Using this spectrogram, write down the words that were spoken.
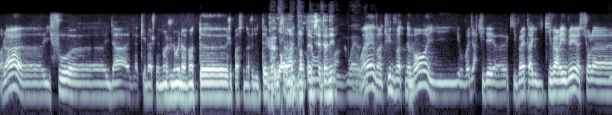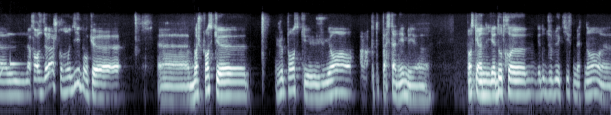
voilà, euh, il faut, euh, il, a, il a quel âge maintenant Julien, il a 20, euh, je sais pas son âge de tête, Il va avoir ça. 29 cette année. Ouais, ouais. Ouais, 28, 29 ans, il- on va dire qu'il est, euh, qu'il va être, qu'il va arriver sur la, la force de l'âge, comme on dit. Donc, euh, euh, moi, je pense que, je pense que Julien, alors peut-être pas cette année, mais euh, je pense qu'il y a, a d'autres, euh, il y a d'autres objectifs maintenant euh,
